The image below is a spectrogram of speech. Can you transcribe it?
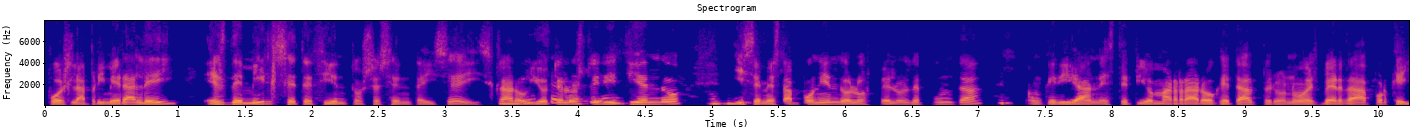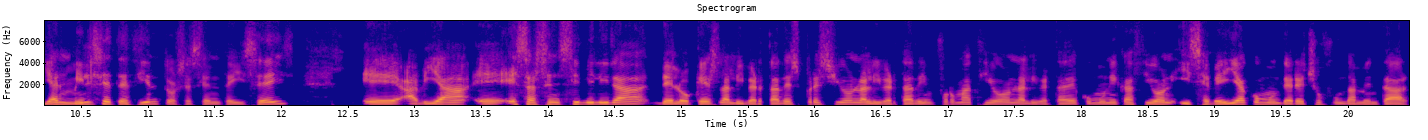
pues la primera ley es de 1766. Claro, yo te lo estoy diciendo y se me están poniendo los pelos de punta, aunque dirán, este tío más raro que tal, pero no, es verdad porque ya en 1766 eh, había eh, esa sensibilidad de lo que es la libertad de expresión, la libertad de información, la libertad de comunicación y se veía como un derecho fundamental.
